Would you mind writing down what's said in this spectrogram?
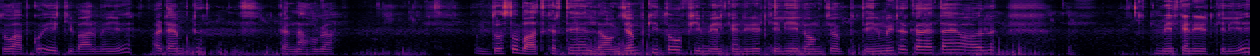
तो आपको एक ही बार में ये अटैम्प्ट करना होगा। दोस्तों, बात करते हैं लॉन्ग जंप की तो फीमेल कैंडिडेट के लिए लॉन्ग जंप तीन मीटर का रहता है और मेल कैंडिडेट के लिए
